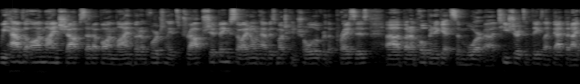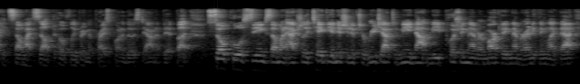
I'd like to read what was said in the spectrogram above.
We have the online shop set up online, but unfortunately it's drop shipping, so I don't have as much control over the prices. Uh, but I'm hoping to get some more uh, t-shirts and things like that that I can sell myself to hopefully bring the price point of those down a bit. But so cool seeing someone actually take the initiative to reach out to me, not me pushing them or marketing them or anything like that.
